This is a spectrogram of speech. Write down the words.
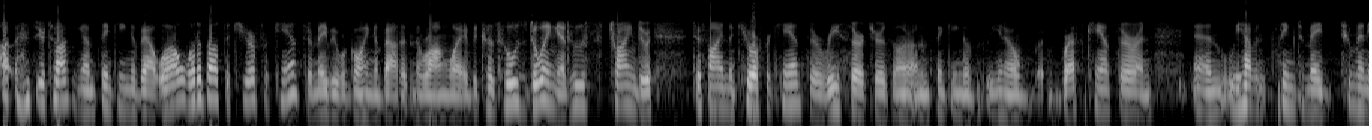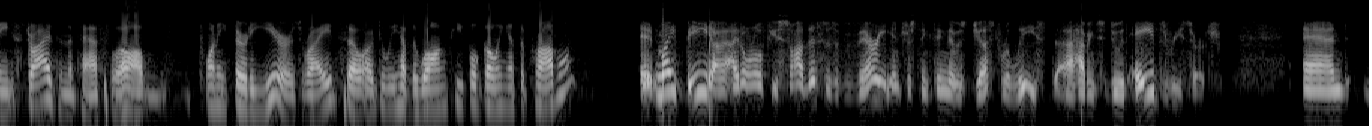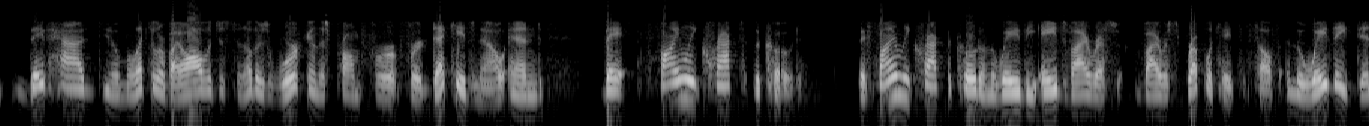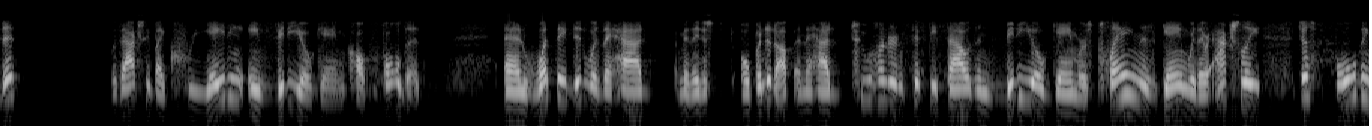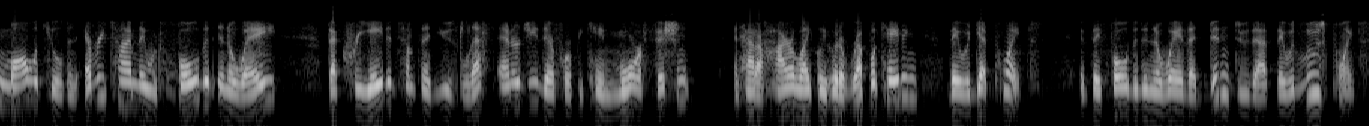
Uh, as you're talking, I'm thinking about, well, what about the cure for cancer? Maybe we're going about it in the wrong way because who's doing it? Who's trying to to find the cure for cancer? Researchers, and I'm thinking of you know breast cancer, and and we haven't seemed to made too many strides in the past well 20, 30 years, right? So, or do we have the wrong people going at the problem? It might be. I don't know if you saw this. Is a very interesting thing that was just released uh, having to do with AIDS research. And they've had, you know, molecular biologists and others working on this problem for, for decades now, and they finally cracked the code. They finally cracked the code on the way the AIDS virus, virus replicates itself, and the way they did it was actually by creating a video game called Foldit. And what they did was they had, I mean, they just opened it up and they had 250,000 video gamers playing this game where they were actually just folding molecules, and every time they would fold it in a way that created something that used less energy, therefore it became more efficient and had a higher likelihood of replicating, they would get points. If they folded in a way that didn't do that, they would lose points.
